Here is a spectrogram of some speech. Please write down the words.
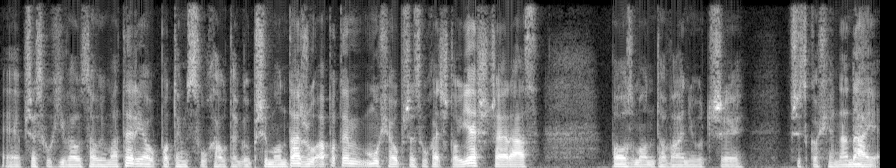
E, przesłuchiwał cały materiał, potem słuchał tego przy montażu, a potem musiał przesłuchać to jeszcze raz po zmontowaniu, czy wszystko się nadaje.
